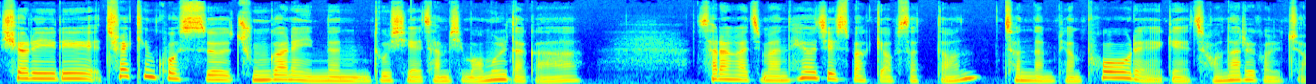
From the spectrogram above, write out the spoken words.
셔릴이 트레킹 코스 중간에 있는 도시에 잠시 머물다가 사랑하지만 헤어질 수밖에 없었던 전 남편 폴에게 전화를 걸죠.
